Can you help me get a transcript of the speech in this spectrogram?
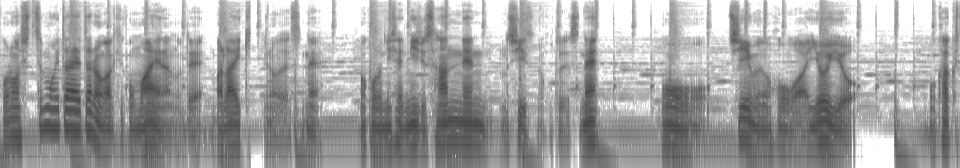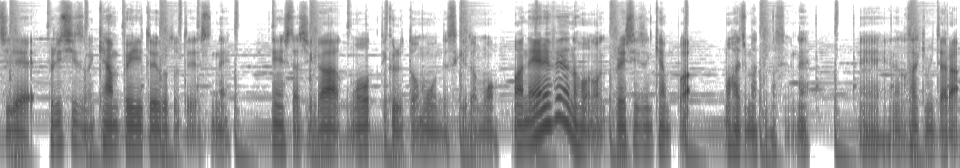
この質問いただいたのが結構前なので、まあ、来期っていうのはですね、まあ、この2023年のシーズンのことですね。もう、チームの方はいよいよ、もう各地でプリシーズンのキャンプ入りということでですね、選手たちが戻ってくると思うんですけども、まあね、NFL の方のプレシーズンキャンプはもう始まってますよね。えー、なんかさっき見たら、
